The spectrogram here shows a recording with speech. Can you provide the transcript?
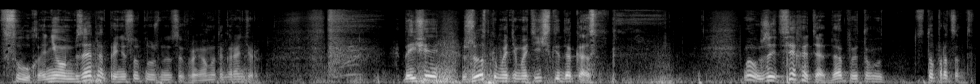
вслух. Они вам обязательно принесут нужную цифру, я вам это гарантирую. Да еще и жестко математически доказано. Ну, жить все хотят, да, поэтому сто процентов.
